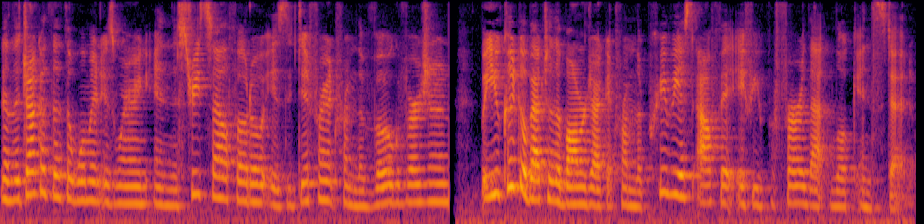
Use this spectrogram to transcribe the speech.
Now the jacket that the woman is wearing in the street style photo is different from the Vogue version, but you could go back to the bomber jacket from the previous outfit if you prefer that look instead.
